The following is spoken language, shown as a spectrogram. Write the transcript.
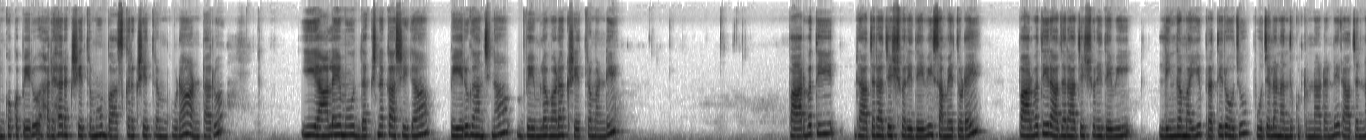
ఇంకొక పేరు హరిహర క్షేత్రము భాస్కర క్షేత్రం కూడా అంటారు. ఈ ఆలయము దక్షిణ కాశీగా పేరుగాంచిన వేములవాడ క్షేత్రం అండి పార్వతీ రాజరాజేశ్వరి దేవి సమేతుడై పార్వతీ రాజరాజేశ్వరి దేవి లింగమయ్యి ప్రతిరోజు పూజలను అందుకుంటున్నాడండి రాజన్న.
